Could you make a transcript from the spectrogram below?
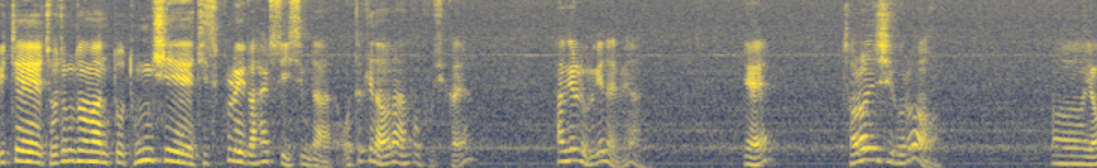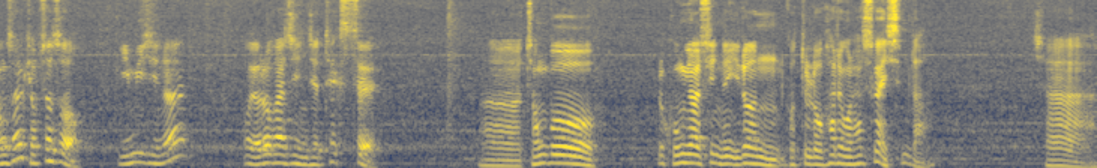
밑에 저 정도만 또 동시에 디스플레이도 할 수 있습니다. 어떻게 나오나 한번 보실까요? 하기를 누르게 되면 예 저런 식으로 어, 영상을 겹쳐서 이미지나 뭐 여러 가지 이제 텍스트 어, 정보를 공유할 수 있는 이런 것들로 활용을 할 수가 있습니다. 자,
